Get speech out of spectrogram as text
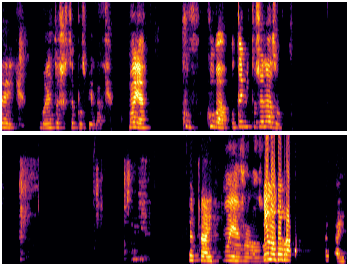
Odejdź, bo ja też chcę pozbierać. Moje. Kub, Kuba, oddaj mi to żelazo. Czekaj. Moje żelazo. Nie no, dobra. Czekaj.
